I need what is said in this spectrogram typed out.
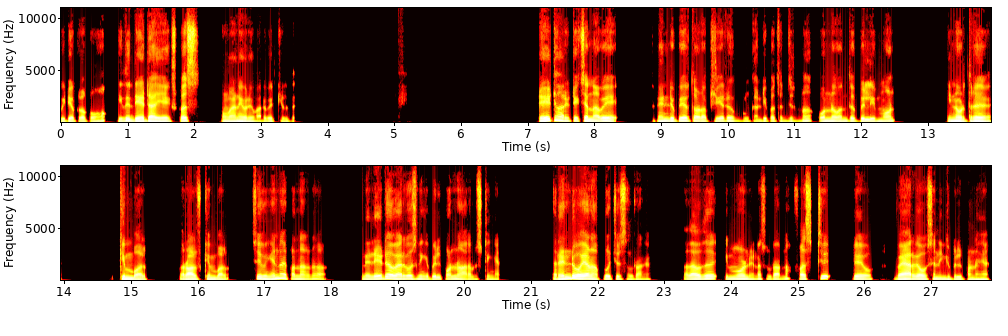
வீடியோக்குள்ளே போவோம். இது டேட்டா ஏ எக்ஸ்பிரஸ் உங்கள் அனைவரையும் வரவேற்கிறது. டேட்டா ஆர்கிடெக்சர்னாவே ரெண்டு பேர்த்தோட பேர் உங்களுக்கு கண்டிப்பாக தெரிஞ்சிருக்கணும். ஒன்று வந்து பில் இம்மான் இன்னொருத்தர் கிம்பால் ரால்ஃப் கிம்பால் ஸோ இவங்க என்ன பண்ணாங்கன்னா இந்த டேட்டா வேர்ஹவுஸ் நீங்கள் பில் பண்ண ஆரம்பிச்சிட்டிங்க. ரெண்டு வகையான அப்ரோச்சஸ் சொல்கிறாங்க அதாவது இம்மான் என்ன சொல்கிறாருன்னா ஃபஸ்ட்டு வேர் ஹவுஸை நீங்கள் பில் பண்ணுங்கள்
